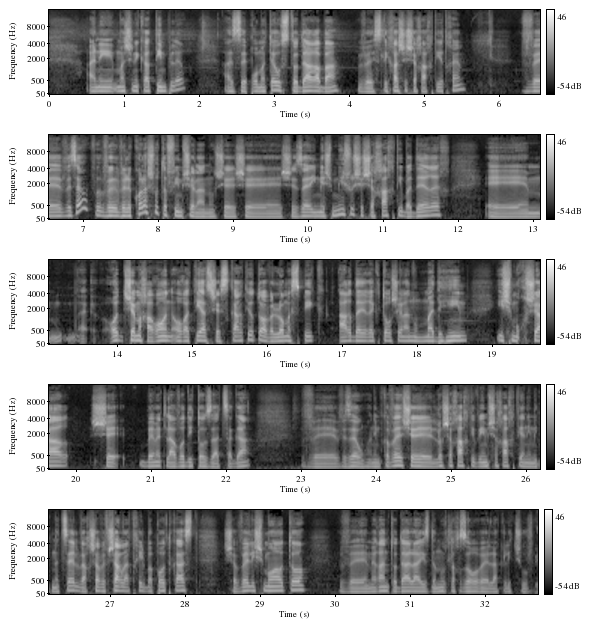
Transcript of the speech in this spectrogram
אני מה שנקרא team player. אז אה, פרומטאוס, תודה רבה, וסליחה ששכחתי אתכם. ו- וזהו, ו- ולכל השותפים שלנו, ש- ש- שזה, אם יש מישהו ששכחתי בדרך, אמ, עוד שם אחרון, אור אטיאס, שהזכרתי אותו, אבל לא מספיק, art director שלנו מדהים, איש מוכשר, שבאמת לעבוד איתו זה הצגה. ו- וזהו, אני מקווה שלא שכחתי, ואם שכחתי אני מתנצל, ועכשיו אפשר להתחיל בפודקאסט, שווה לשמוע אותו, ומרן, תודה על ההזדמנות לחזור ולהקליט שוב.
